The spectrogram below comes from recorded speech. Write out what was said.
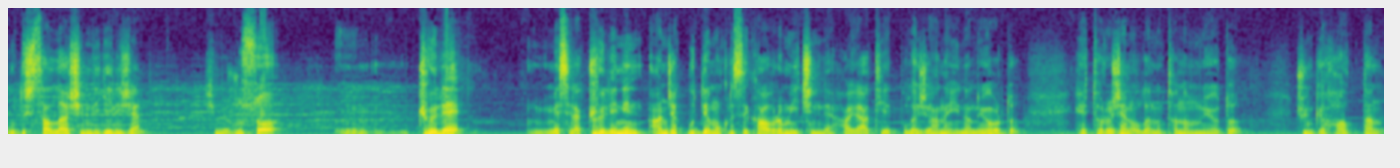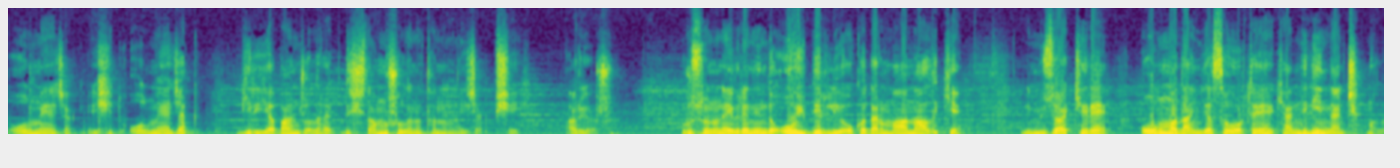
bu dışsallığa şimdi geleceğim. Şimdi Rousseau e, köle mesela kölenin ancak bu demokrasi kavramı içinde hayatiyet bulacağına inanıyordu. Heterojen olanı tanımlıyordu. Çünkü halktan olmayacak, eşit olmayacak bir yabancı olarak dışlanmış olanı tanımlayacak bir şey arıyor. Rousseau'nun evreninde oy birliği o kadar manalı ki yani müzakere olmadan yasa ortaya kendiliğinden çıkmalı.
